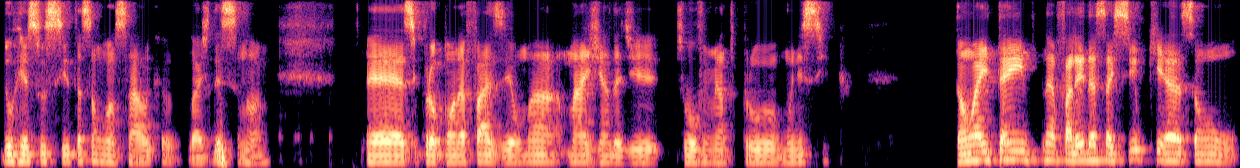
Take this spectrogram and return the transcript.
do Ressuscita São Gonçalo, que eu gosto desse nome, é, se propondo a fazer uma, uma agenda de desenvolvimento para o município. Então, aí tem, né, falei dessas cinco que é, são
